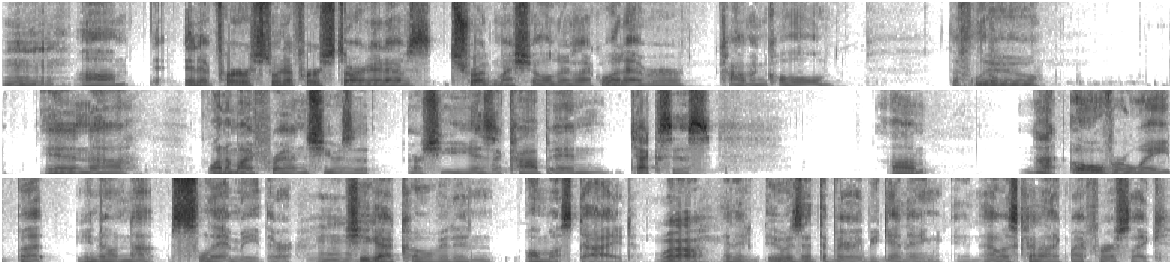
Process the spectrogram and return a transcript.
Um, and at first, when it first started, I was shrugged my shoulders like whatever, common cold, the flu. And uh, one of my friends, she was a or she is a cop in Texas. Um, not overweight, but you know, not slim either. She got COVID and almost died Wow. and it, it was at the very beginning and that was kind of like my first like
